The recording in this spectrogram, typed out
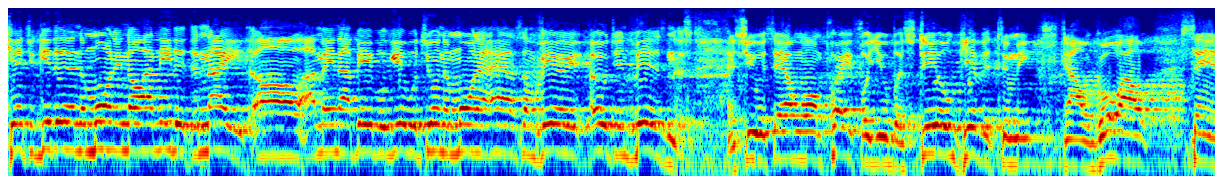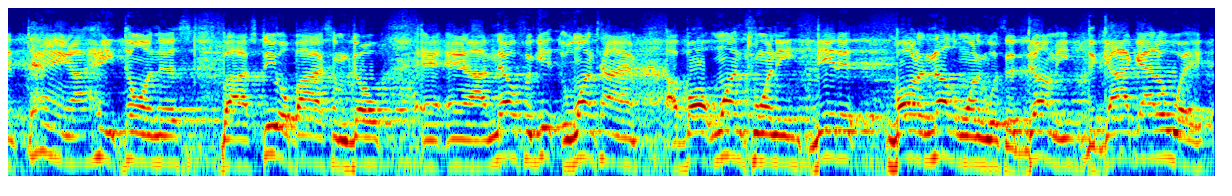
Can't you get it in the morning? No, I need it tonight. Um, I may not be able to get with you in the morning. I have some very urgent business. And she would say, I want to pray for you, but still give it to me. And I would go out saying, dang, I hate doing this, but I still buy some dope. And, and I never forget the one time I bought 120, did it, bought another one. It was a dummy. The guy got away,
